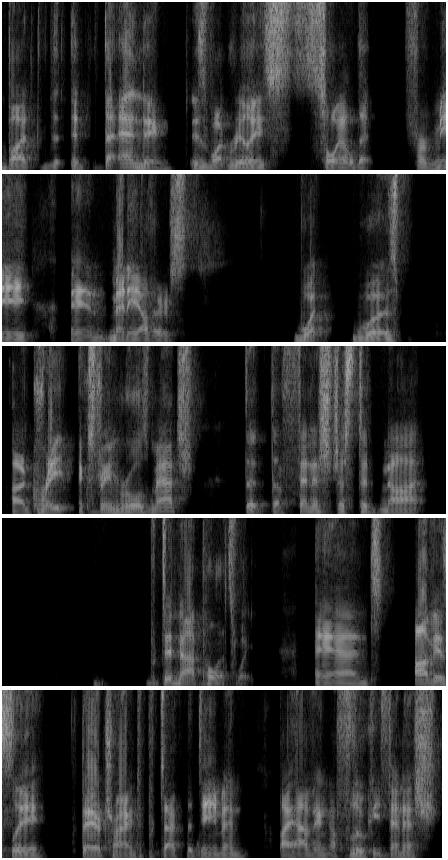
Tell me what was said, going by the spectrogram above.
but the, it, the ending is what really soiled it for me and many others. What was a great Extreme Rules match the the finish just did not did not pull its weight. And obviously, they're trying to protect the demon by having a fluky finish.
